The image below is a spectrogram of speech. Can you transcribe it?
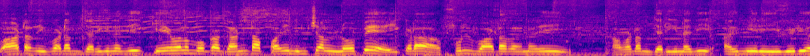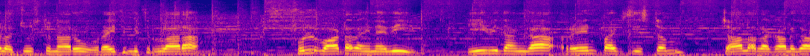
వాటర్ ఇవ్వడం జరిగినది. కేవలం ఒక గంట పది నిమిషాల లోపే ఇక్కడ ఫుల్ వాటర్ అనేది అవ్వడం జరిగినది. అది మీరు ఈ వీడియోలో చూస్తున్నారు. రైతు మిత్రులారా ఫుల్ వాటర్ అయినవి. ఈ విధంగా రెయిన్ పైప్ సిస్టమ్ చాలా రకాలుగా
